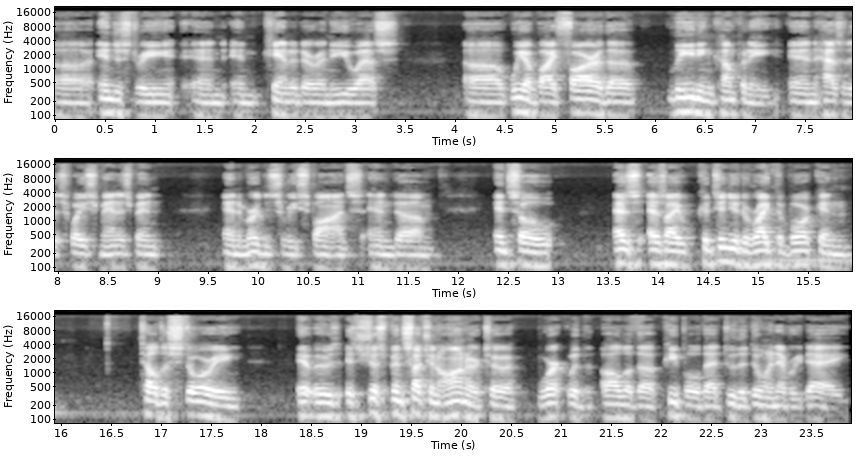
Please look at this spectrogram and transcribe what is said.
uh, industry in, in Canada and the US. Uh, we are by far the leading company in hazardous waste management and emergency response. And um, and so as as I continue to write the book and tell the story, it was it's just been such an honor to work with all of the people that do the doing every day.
